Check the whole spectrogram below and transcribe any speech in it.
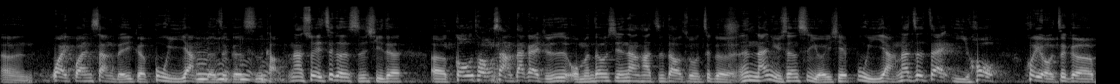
嗯外观上的一个不一样的这个思考。那所以这个时期的呃沟通上，大概就是我们都先让他知道说这个嗯男女生是有一些不一样。那这在以后会有这个。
